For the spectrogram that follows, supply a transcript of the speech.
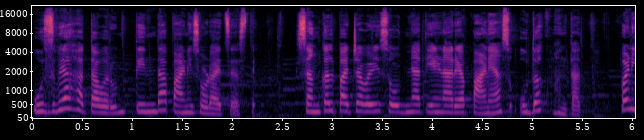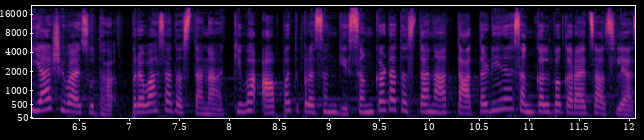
उजव्या हातावरून तीनदा पाणी सोडायचे असते. संकल्पाच्या वेळी सोडण्यात येणाऱ्या पाण्यास उदक म्हणतात. पण याशिवाय सुद्धा प्रवासात असताना किंवा आपत प्रसंगी संकटात असताना तातडीने संकल्प करायचा असल्यास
